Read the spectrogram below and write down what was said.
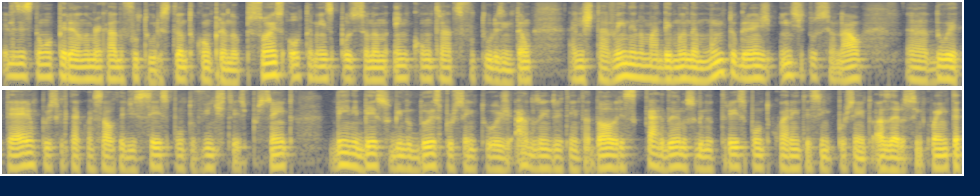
eles estão operando no mercado futuros, tanto comprando opções ou também se posicionando em contratos futuros. Então, a gente está vendo uma demanda muito grande institucional uh, do Ethereum, por isso que ele está com essa alta de 6,23%. BNB subindo 2% hoje a 280 dólares, Cardano subindo 3,45% a 0,50,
